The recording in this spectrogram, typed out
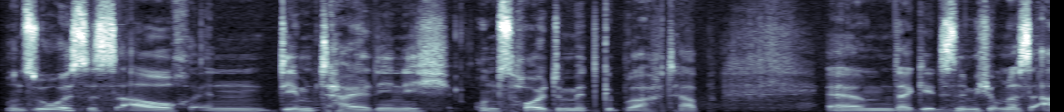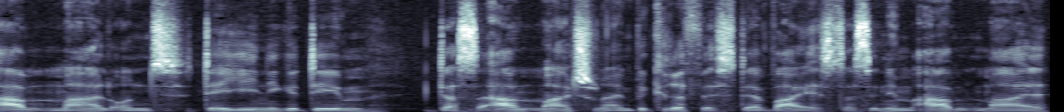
Und so ist es auch in dem Teil, den ich uns heute mitgebracht habe. Ähm, da geht es nämlich um das Abendmahl und derjenige, dem das Abendmahl schon ein Begriff ist, der weiß, dass in dem Abendmahl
